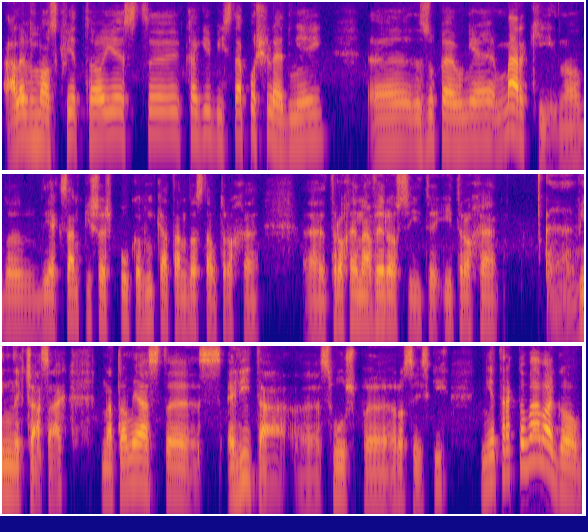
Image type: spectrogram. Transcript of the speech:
ale w Moskwie to jest kagiebista pośredniej zupełnie marki. No, jak sam piszesz, pułkownika tam dostał trochę, e, trochę na wyrost i, i trochę e, w innych czasach. Natomiast elita służb rosyjskich nie traktowała go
